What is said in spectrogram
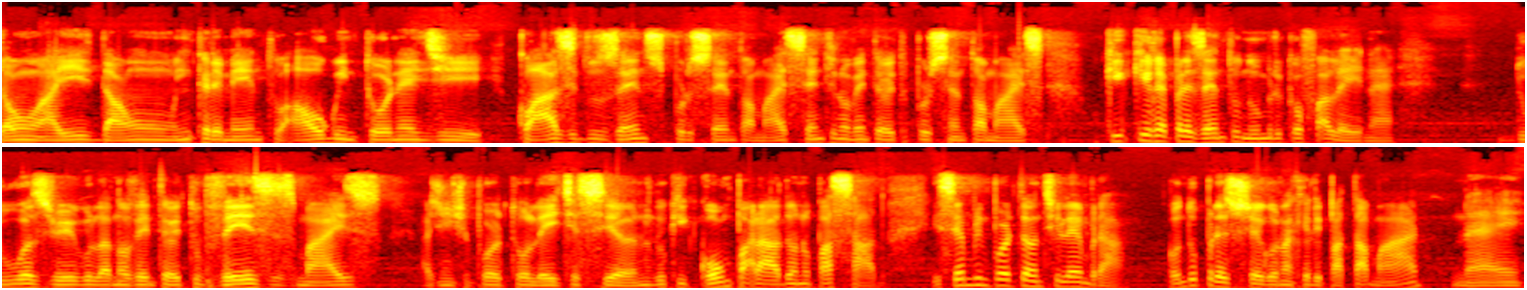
Então aí dá um incremento, algo em torno de quase 200% a mais, 198% a mais. O que, que representa o número que eu falei, né? 2,98 vezes mais a gente importou leite esse ano do que comparado ao ano passado. E sempre importante lembrar, quando o preço chegou naquele patamar, né,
